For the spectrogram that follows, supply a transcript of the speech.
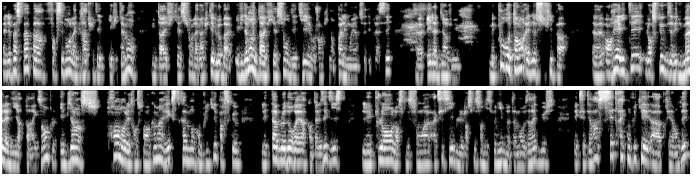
elle ne passe pas par forcément la gratuité. Évidemment, une tarification, la gratuité globale. Évidemment, une tarification dédiée aux gens qui n'ont pas les moyens de se déplacer euh, est la bienvenue. Mais pour autant, elle ne suffit pas. Euh, en réalité, lorsque vous avez du mal à lire, par exemple, eh bien, prendre les transports en commun est extrêmement compliqué parce que les tables d'horaire, quand elles existent, les plans, lorsqu'ils sont accessibles, lorsqu'ils sont disponibles, notamment aux arrêts de bus, etc., c'est très compliqué à appréhender.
